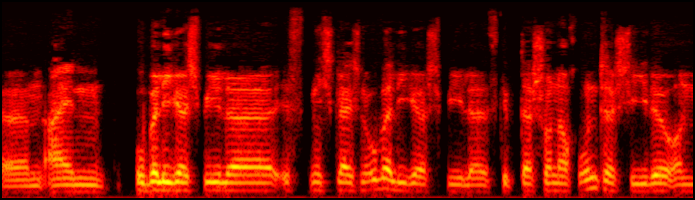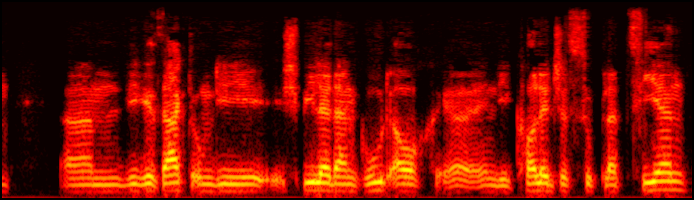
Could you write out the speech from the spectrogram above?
ähm, ein Oberligaspieler ist nicht gleich ein Oberligaspieler. Es gibt da schon auch Unterschiede und ähm, wie gesagt, um die Spieler dann gut auch äh, in die Colleges zu platzieren,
